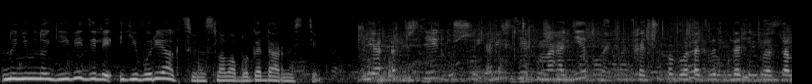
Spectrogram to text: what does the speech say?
но немногие видели его реакцию на слова благодарности. Я от всей души, от всех многодетных хочу поблагодарить вас за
